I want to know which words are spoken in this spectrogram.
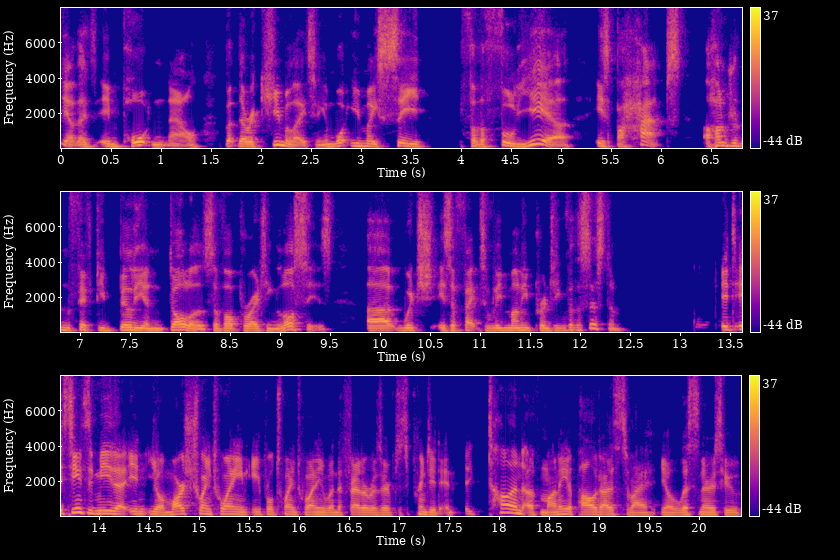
you know they're important now, but they're accumulating. And what you may see for the full year is perhaps 150 billion dollars of operating losses, uh, which is effectively money printing for the system. it, it, seems to me that in you know March 2020 and April 2020, when the Federal Reserve just printed an, a ton of money. Apologize to my you know listeners who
